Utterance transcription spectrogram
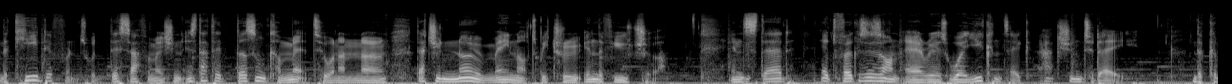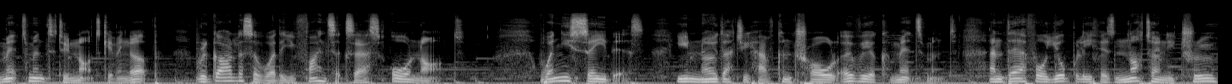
The key difference with this affirmation is that it doesn't commit to an unknown that you know may not be true in the future. Instead, it focuses on areas where you can take action today. The commitment to not giving up, regardless of whether you find success or not. When you say this, you know that you have control over your commitment and therefore your belief is not only true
